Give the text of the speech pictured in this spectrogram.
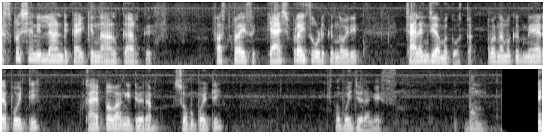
എക്സ്പ്രഷൻ ഇല്ലാണ്ട് കഴിക്കുന്ന ആൾക്കാർക്ക് ഫസ്റ്റ് പ്രൈസ് ക്യാഷ് പ്രൈസ് കൊടുക്കുന്ന ഒരു ചലഞ്ച് നമുക്ക് വെക്കാം. അപ്പോൾ നമുക്ക് നേരെ പോയിട്ട് കയപ്പ വാങ്ങിയിട്ട് വരാം. ഷോപ്പിൽ പോയിട്ട്. അപ്പോൾ പോയിട്ട് വരാം ഗൈസ് ബോം. പിന്നെ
